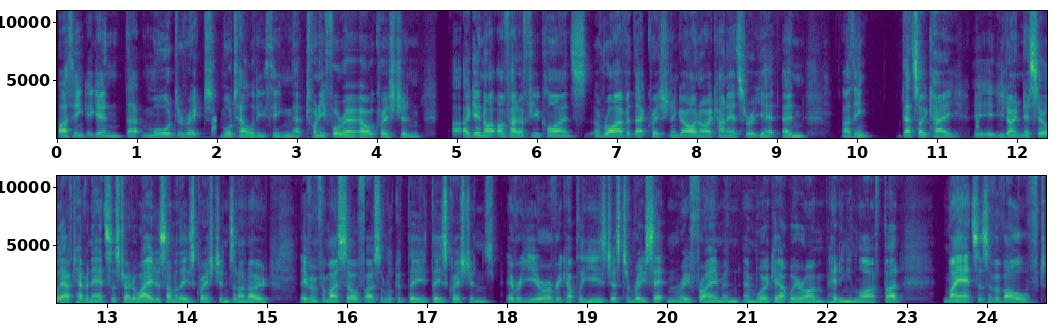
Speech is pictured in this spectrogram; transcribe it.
I think, again, that more direct mortality thing, that 24 hour question. Again, I've had a few clients arrive at that question and go, oh, no, I can't answer it yet. And I think that's okay. It, you don't necessarily have to have an answer straight away to some of these questions. And I know even for myself, I sort of look at the, these questions every year or every couple of years just to reset and reframe and, and work out where I'm heading in life. But my answers have evolved.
